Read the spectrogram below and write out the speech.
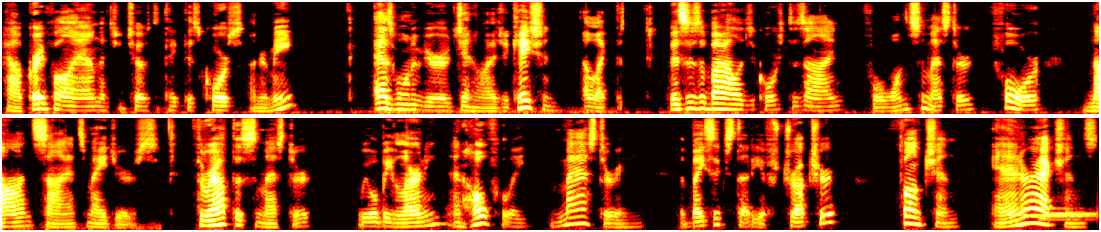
how grateful I am that you chose to take this course under me as one of your general education electives. This is a biology course designed for one semester for non-science majors. Throughout the semester, we will be learning and hopefully mastering the basic study of structure, function, and interactions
